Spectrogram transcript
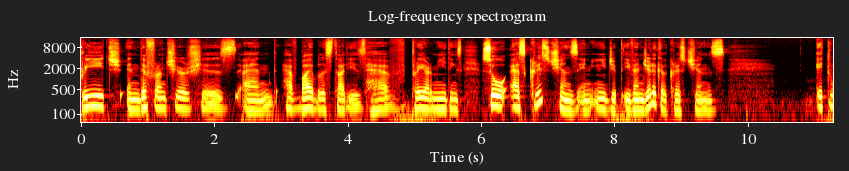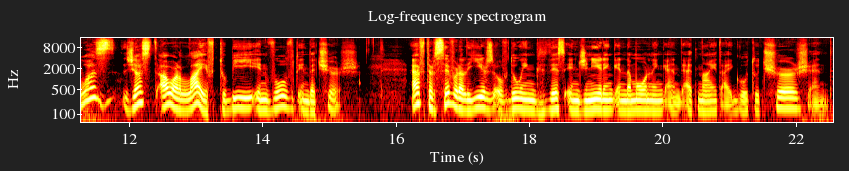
preach in different churches and have Bible studies, have prayer meetings. So, as Christians in Egypt, evangelical Christians, it was just our life to be involved in the church. After several years of doing this engineering in the morning and at night, I go to church and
